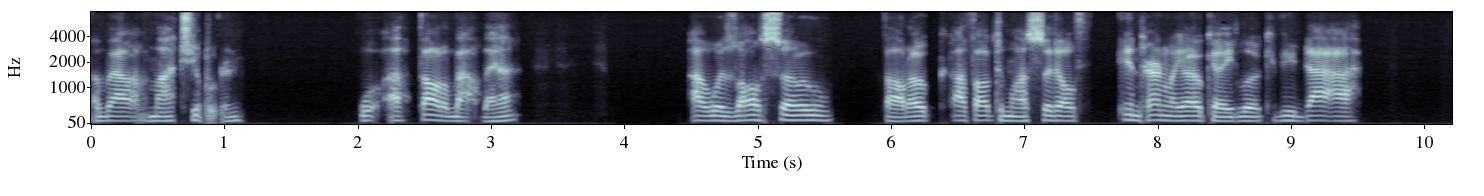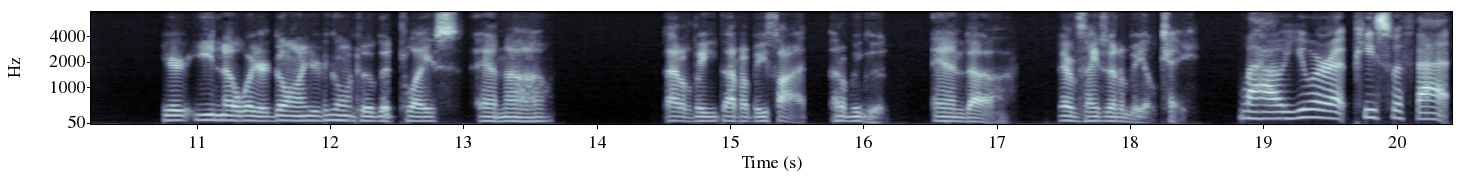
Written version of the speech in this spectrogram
about my children well, I thought about that. I was also thought, I thought to myself internally, okay, look, if you die, you're, you know where you're going. You're going to a good place, and uh, that'll be that'll be fine. That'll be good, and uh, everything's gonna be okay. Wow, you were at peace with that.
